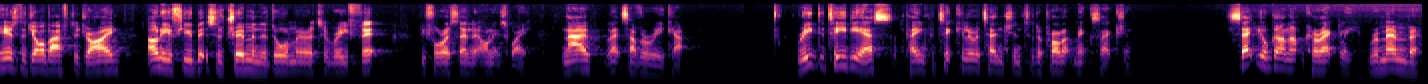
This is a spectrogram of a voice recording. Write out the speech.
Here's the job after drying. Only a few bits of trim and the door mirror to refit before I send it on its way. Now, let's have a recap. Read the TDS, paying particular attention to the product mix section. Set your gun up correctly. Remember,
